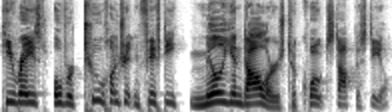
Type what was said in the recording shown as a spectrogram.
he raised over 250 million dollars to quote stop the steal.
